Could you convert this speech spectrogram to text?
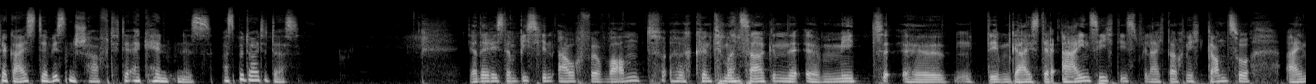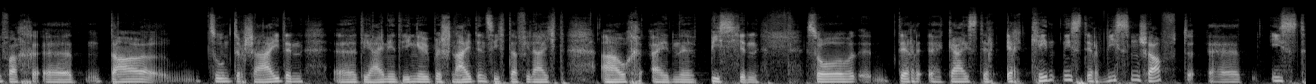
Der Geist der Wissenschaft, der Erkenntnis. Was bedeutet das? Ja, der ist ein bisschen auch verwandt, äh, könnte man sagen, äh, mit äh, dem Geist der Einsicht, ist vielleicht auch nicht ganz so einfach da zu unterscheiden. Die einen Dinge überschneiden sich da vielleicht auch ein bisschen. So der Geist der Erkenntnis, der Wissenschaft ist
